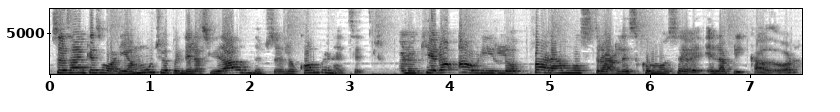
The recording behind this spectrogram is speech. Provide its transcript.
Ustedes saben que eso varía mucho, depende de la ciudad, donde ustedes lo compren, etc. Bueno, quiero abrirlo para mostrarles cómo se ve el aplicador.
